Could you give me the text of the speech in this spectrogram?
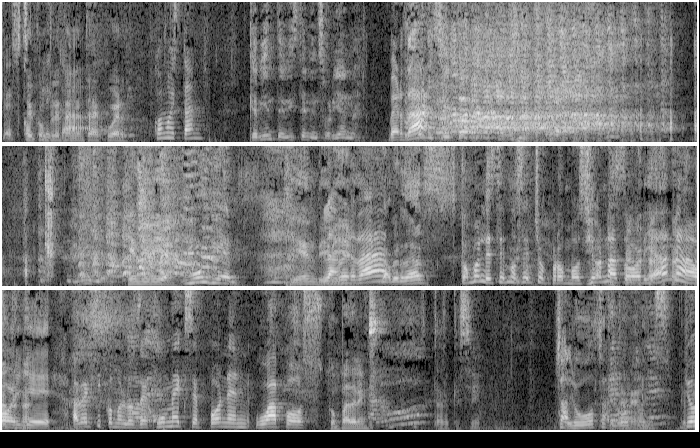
Es Estoy complicado. completamente de acuerdo. ¿Cómo están? Qué bien te visten en Soriana. ¿Verdad? ¿Quién diría? Muy bien. ¿Quién diría? La verdad. La verdad, ¿Cómo les hemos hecho promoción a Soriana? Oye, a ver si como los de Jumex se ponen guapos. Compadre. Claro que sí. Salud, salud. Yo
